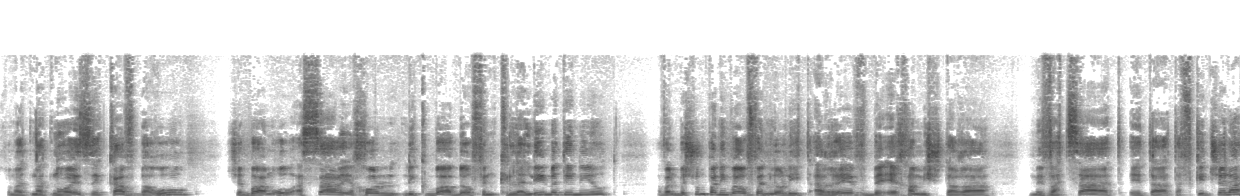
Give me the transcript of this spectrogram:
זאת אומרת, נתנו איזה קו ברור, שבו אמרו, השר יכול לקבוע באופן כללי מדיניות, אבל בשום פנים ואופן לא להתערב באיך המשטרה מבצעת את התפקיד שלה,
